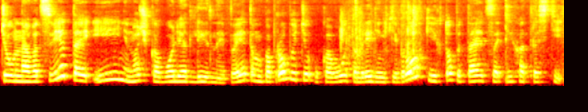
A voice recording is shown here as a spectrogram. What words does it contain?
темного цвета и немножечко более длинные. Поэтому попробуйте, у кого там реденькие бровки и кто пытается их отрастить.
